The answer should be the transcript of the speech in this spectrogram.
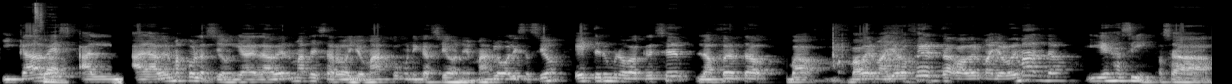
Y cada vez al, al, haber más población y al haber más desarrollo, más comunicaciones, más globalización, este número va a crecer, la oferta va, va a haber mayor oferta, va a haber mayor demanda, y es así. O sea,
